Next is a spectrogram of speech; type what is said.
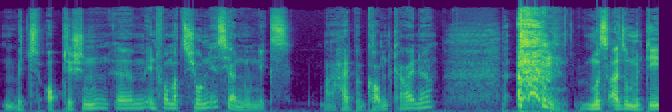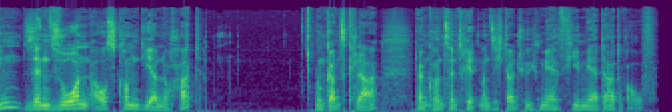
mit optischen ähm, Informationen ist ja nun nichts. Man halt bekommt keine, muss also mit den Sensoren auskommen, die er noch hat. Und ganz klar, dann konzentriert man sich da natürlich mehr, viel mehr darauf.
